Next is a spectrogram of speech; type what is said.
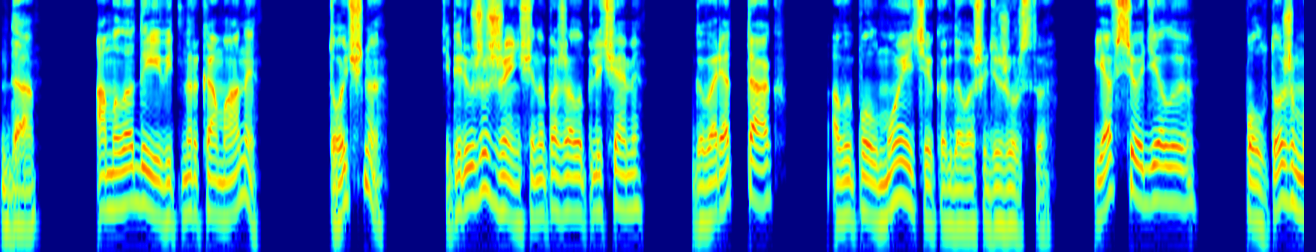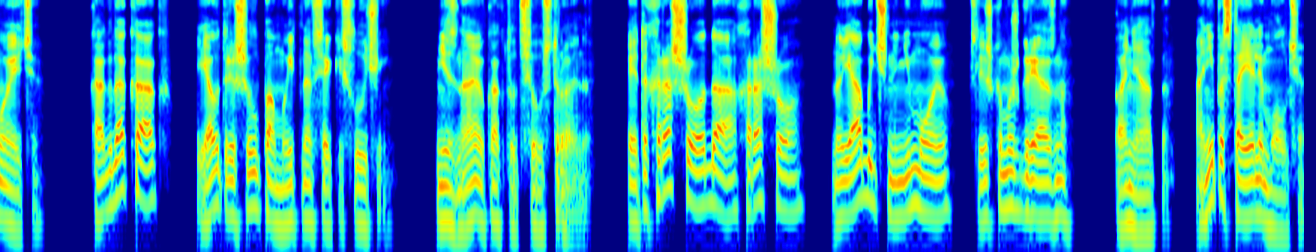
«Да», а молодые ведь наркоманы. Точно? Теперь уже женщина пожала плечами. Говорят так. А вы пол моете, когда ваше дежурство? Я все делаю. Пол тоже моете? Когда как. Я вот решил помыть на всякий случай. Не знаю, как тут все устроено. Это хорошо, да, хорошо. Но я обычно не мою. Слишком уж грязно. Понятно. Они постояли молча.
